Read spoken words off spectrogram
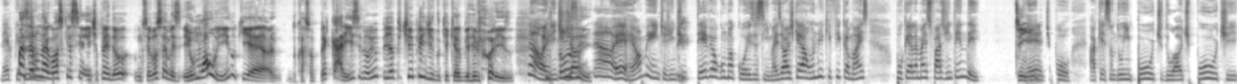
Né? Porque Mas era a- um negócio que assim, a gente aprendeu, não sei você, mas eu no Aurino, que é educação precaríssima, eu já tinha aprendido o que era behaviorismo. Não, a gente Então, já. assim- Não, é, realmente, a gente teve alguma coisa assim, mas eu acho que é a única que fica mais porque ela é mais fácil de entender. Sim. né? Tipo, a questão do input, do output,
